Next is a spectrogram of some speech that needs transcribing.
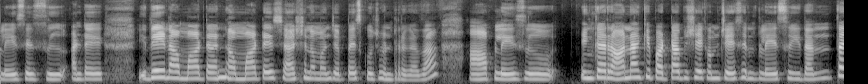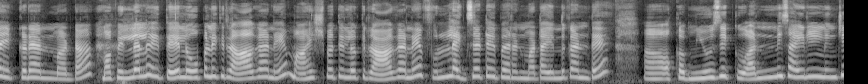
ప్లేసెస్ అంటే ఇదే నా మాట నా మాటే శాసనం అని చెప్పేసి కూర్చుంటారు కదా ఆ ప్లేస్ ఇంకా రానాకి పట్టాభిషేకం చేసిన ప్లేస్ ఇదంతా ఇక్కడే అనమాట మా పిల్లలు అయితే లోపలికి రాగానే మాహిష్మతిలోకి రాగానే ఫుల్ ఎగ్జైట్ అయిపోయారనమాట ఎందుకంటే ఒక మ్యూజిక్ అన్ని సైడ్ల నుంచి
